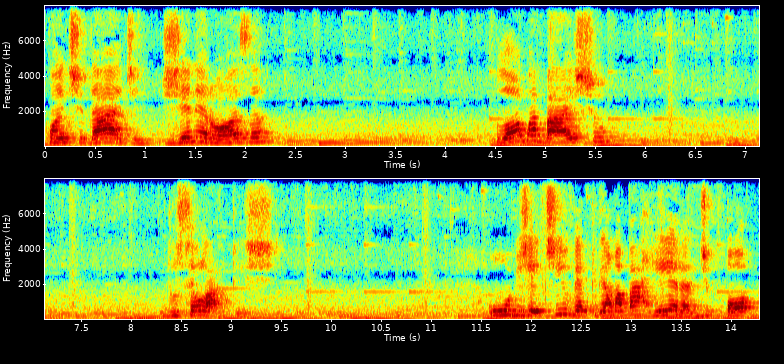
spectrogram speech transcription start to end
quantidade generosa logo abaixo do seu lápis. O objetivo é criar uma barreira de pó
